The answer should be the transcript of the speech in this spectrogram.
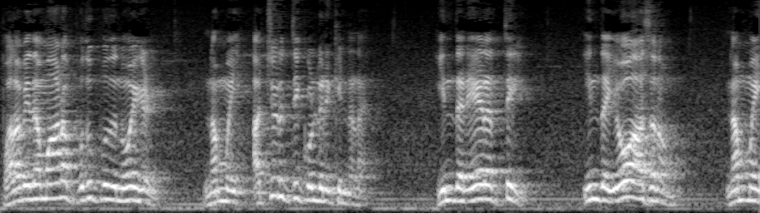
பலவிதமான புது புது நோய்கள் நம்மை அச்சுறுத்தி கொண்டிருக்கின்றன. இந்த நேரத்தில் இந்த யோகாசனம் நம்மை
